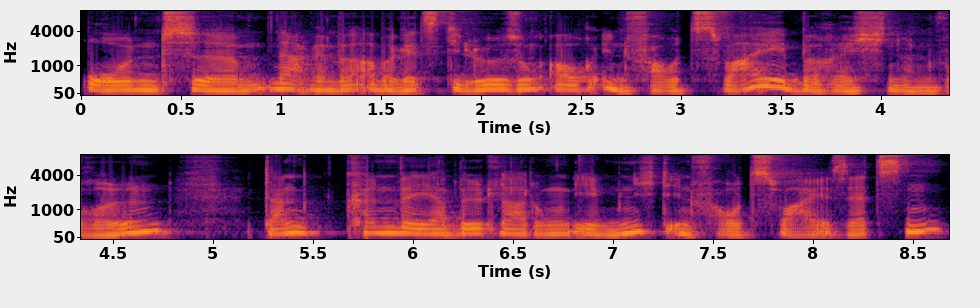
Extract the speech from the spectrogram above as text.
Und äh, na, wenn wir aber jetzt die Lösung auch in V2 berechnen wollen, dann können wir ja Bildladungen eben nicht in V2 setzen,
